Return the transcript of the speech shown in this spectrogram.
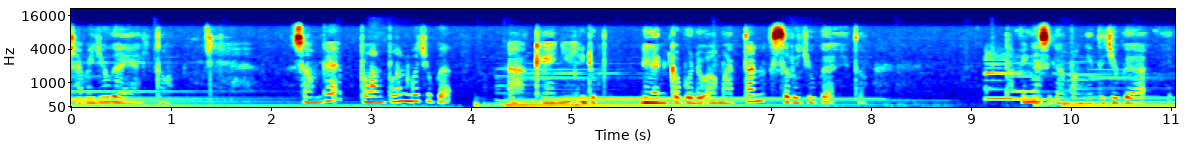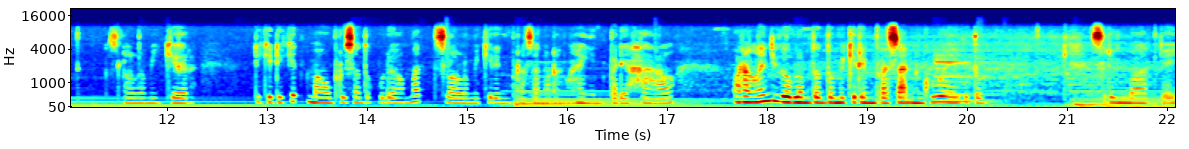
capek juga ya gitu. Sampai pelan-pelan gue coba ah, kayaknya hidup dengan kebodoh amatan seru juga gitu. Tapi nggak segampang itu juga gitu. selalu mikir dikit-dikit mau berusaha untuk bodo amat selalu mikirin perasaan orang lain. Padahal orang lain juga belum tentu mikirin perasaan gue gitu. Sering banget kayak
